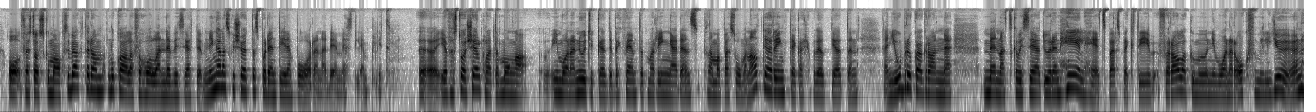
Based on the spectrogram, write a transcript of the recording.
Och förstås skulle man också beakta de lokala förhållandena, det vill säga att tömningarna skulle skötas på den tiden på året när det är mest lämpligt. Eh, jag förstår självklart att många invånare nu tycker att det är bekvämt att man ringer den samma person man alltid har ringt, det är kanske på det att en, en jordbrukargranne. Men att ska vi säga att ur en helhetsperspektiv för alla kommuninvånare och för miljön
